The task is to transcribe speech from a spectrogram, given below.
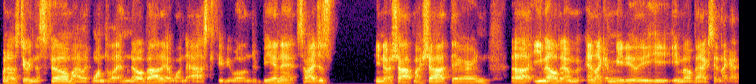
when I was doing this film, I like wanted to let him know about it. Wanted to ask if he'd be willing to be in it. So I just you know shot my shot there and uh, emailed him, and like immediately he emailed back saying like I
